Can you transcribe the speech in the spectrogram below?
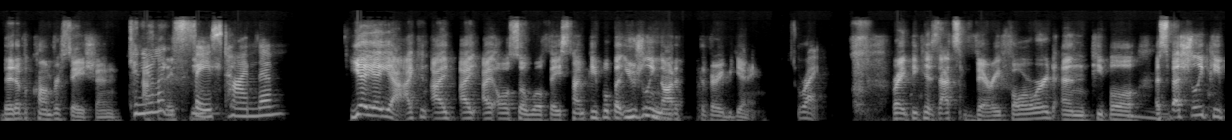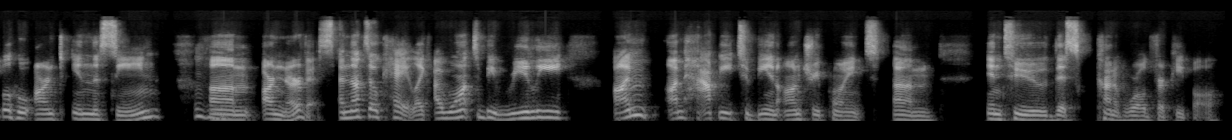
bit of a conversation, can you like FaceTime them? Yeah, yeah, yeah. I can. I, I, I also will FaceTime people, but usually not at the very beginning. Right. Right, because that's very forward, and people, mm-hmm. especially people who aren't in the scene, mm-hmm. um, are nervous, and that's okay. Like I want to be really. I'm I'm happy to be an entry point um, into this kind of world for people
